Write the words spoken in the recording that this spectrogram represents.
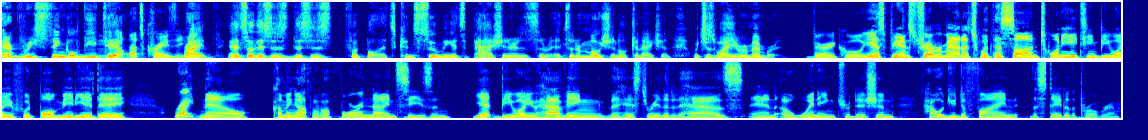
Every single mm, detail. That's crazy, right? And so this is this is football. It's consuming. It's a passion, and it's a, it's an emotional connection, which is why you remember it. Very cool. ESPN's Trevor Matich with us on 2018 BYU Football Media Day. Right now, coming off of a 4 and 9 season, yet BYU having the history that it has and a winning tradition, how would you define the state of the program?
